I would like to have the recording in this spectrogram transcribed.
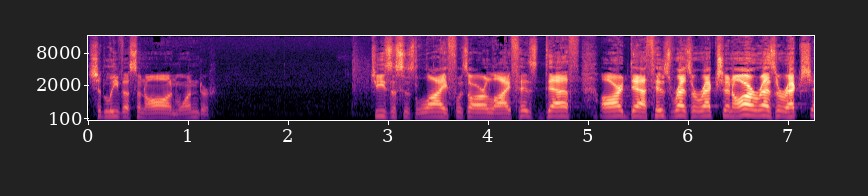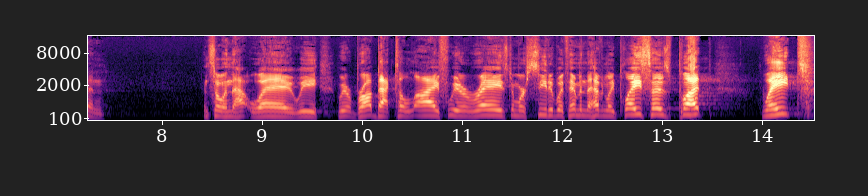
should leave us in awe and wonder. Jesus' life was our life, his death, our death, his resurrection, our resurrection. And so, in that way, we, we were brought back to life, we were raised, and we're seated with him in the heavenly places. But wait,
